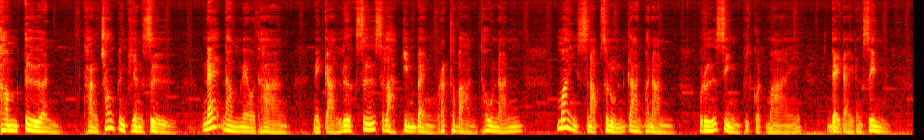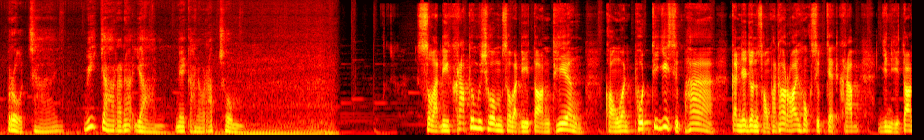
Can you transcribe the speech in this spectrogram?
คำเตือนทางช่องเป็นเพียงสื่อ แนะนำแนวทางในการเลือกซื้อสลากกินแบ่งรัฐบาลเท่านั้น ไม่สนับสนุนการพนัน หรือสิ่งผิดกฎหมาย ใด ๆ ทั้งสิ้น โปรดใช้วิจารณญาณในการรับชม สวัสดีครับท่านผู้ชม สวัสดีตอนเที่ยง ของวันพุธที่ 25 กันยายน 2567 ครับ ยินดีต้อน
